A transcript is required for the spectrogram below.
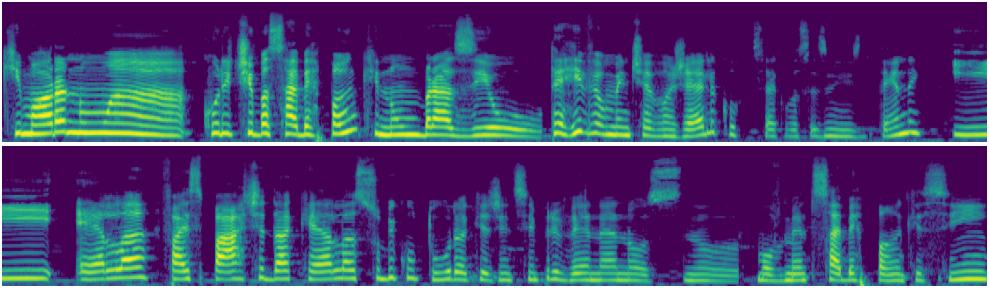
que mora numa Curitiba cyberpunk, num Brasil terrivelmente evangélico, se é que vocês me entendem. E ela faz parte daquela subcultura que a gente sempre vê, né, nos, no movimento cyberpunk, assim,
